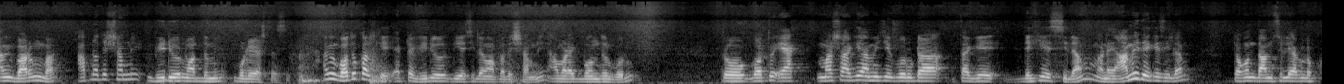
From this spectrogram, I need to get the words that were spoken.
আমি বারংবার আপনাদের সামনে ভিডিওর মাধ্যমে বলে আসতেছি। আমি গতকালকে একটা ভিডিও দিয়েছিলাম আপনাদের সামনে, আমার এক বন্ধুর গরু। তো গত এক মাস আগে আমি যে গরুটা তাকে দেখিয়েছিলাম মানে আমি দেখেছিলাম তখন দাম ছিল এক লক্ষ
